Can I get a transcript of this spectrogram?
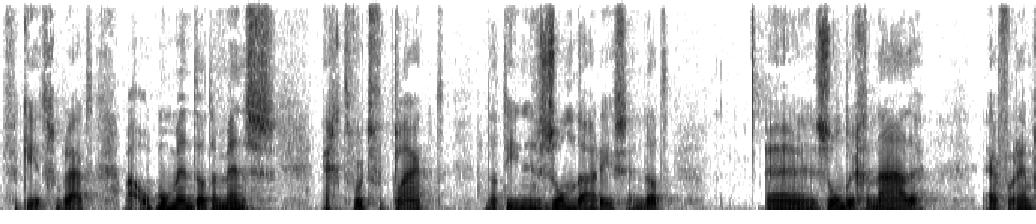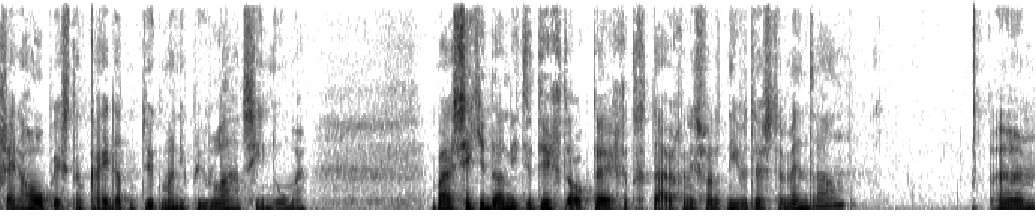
verkeerd gebruikt. Maar op het moment dat een mens echt wordt verklaard dat hij een zondaar is en dat eh, zonder genade er voor hem geen hoop is, dan kan je dat natuurlijk manipulatie noemen. Maar zit je dan niet te dicht ook tegen het getuigenis van het Nieuwe Testament aan? Ehm,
